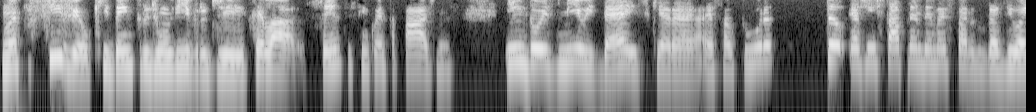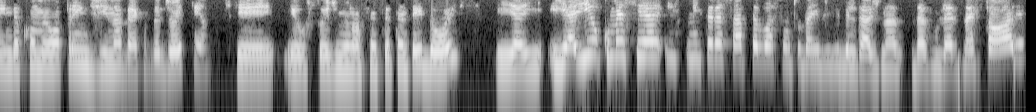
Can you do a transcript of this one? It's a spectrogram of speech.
Não é possível que dentro de um livro de, sei lá, 150 páginas, em 2010, que era essa altura, a gente está aprendendo a história do Brasil ainda como eu aprendi na década de 80 porque eu sou de 1972, e aí, e aí eu comecei a me interessar pelo assunto da invisibilidade na, das mulheres na história,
